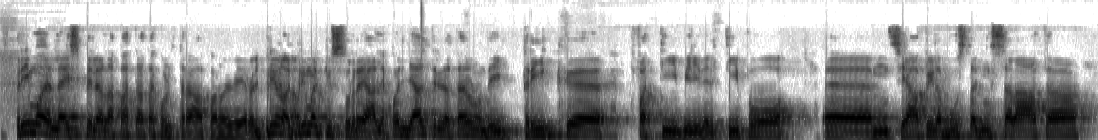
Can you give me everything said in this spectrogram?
Il primo è lei spela la patata col trapano, è vero. Il primo, il primo è il più surreale, poi gli altri in realtà erano dei trick fattibili del tipo... Eh, se apri la busta di insalata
